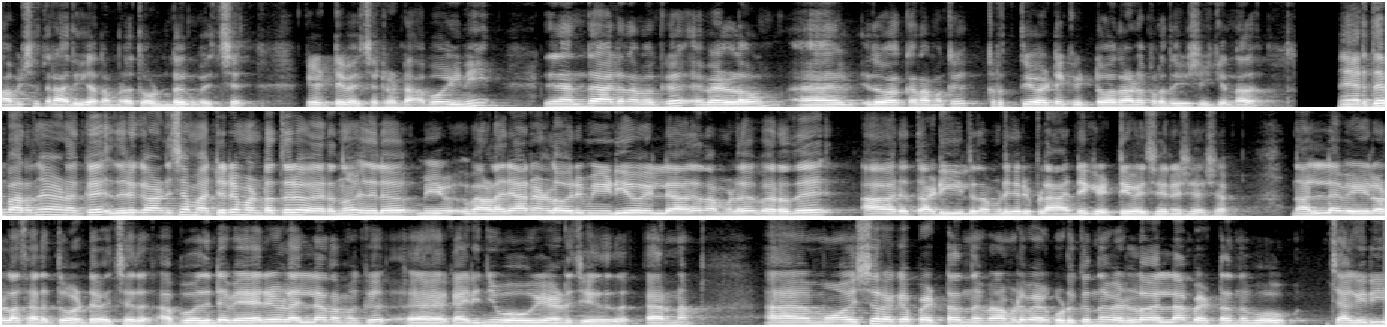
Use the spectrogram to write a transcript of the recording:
ആവശ്യത്തിനധികം നമ്മൾ തൊണ്ട് വെച്ച് കെട്ടി വെച്ചിട്ടുണ്ട്. അപ്പോൾ ഇനി ഇതിനെന്തായാലും നമുക്ക് വെള്ളവും ഇതുമൊക്കെ നമുക്ക് കൃത്യമായിട്ട് കിട്ടുമെന്നാണ് പ്രതീക്ഷിക്കുന്നത്. നേരത്തെ പറഞ്ഞ കണക്ക് ഇതിൽ കാണിച്ച മറ്റൊരു മണ്ടത്തരമായിരുന്നു. ഇതിൽ വളരാനുള്ള ഒരു മീഡിയോ ഇല്ലാതെ നമ്മൾ വെറുതെ ആ ഒരു തടിയിൽ നമ്മൾ ഈ ഒരു പ്ലാന്റ് കെട്ടി വെച്ചതിന് ശേഷം നല്ല വെയിലുള്ള സ്ഥലത്ത് കൊണ്ട് വെച്ചത്. അപ്പോൾ ഇതിന്റെ വേരുകളെല്ലാം നമുക്ക് കരിഞ്ഞു പോവുകയാണ് ചെയ്തത്. കാരണം മോയ്സ്ചറൊക്കെ പെട്ടെന്ന് നമ്മൾ കൊടുക്കുന്ന വെള്ളമെല്ലാം പെട്ടെന്ന് പോകും ചകിരി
